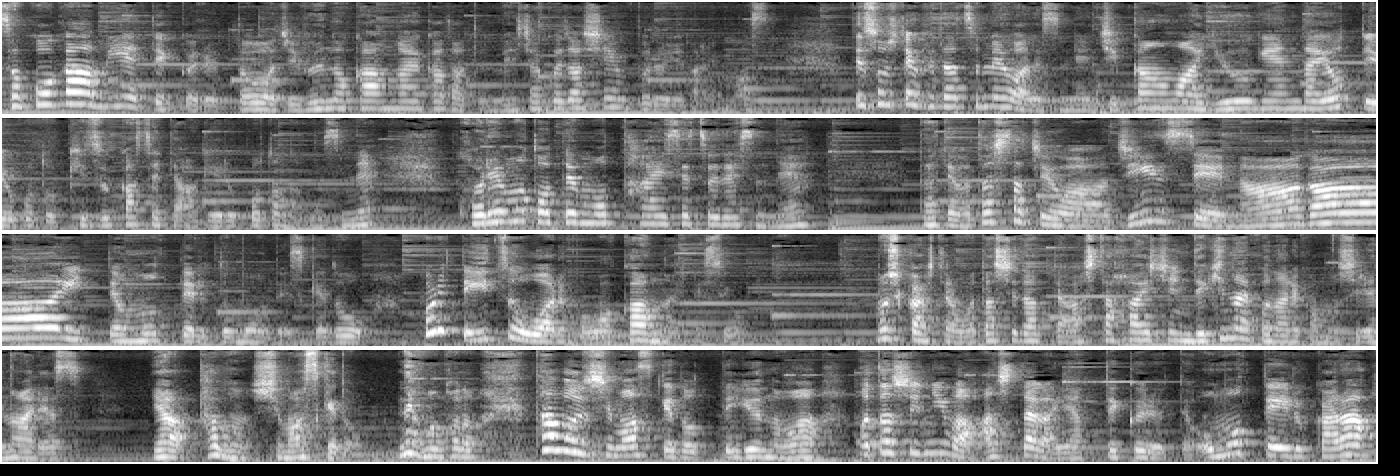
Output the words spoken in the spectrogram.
そこが見えてくると自分の考え方ってめちゃくちゃシンプルになります。でそして2つ目はですね時間は有限だよっていうことを気づかせてあげることなんですね。これもとても大切ですね。だって私たちは人生長いって思ってると思うんですけどこれっていつ終わるか分かんないんですよ。もしかしたら私だって明日配信できなくなるかもしれないです。いや多分しますけど。でもこの「多分しますけど」っていうのは私には明日がやってくるって思っているから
